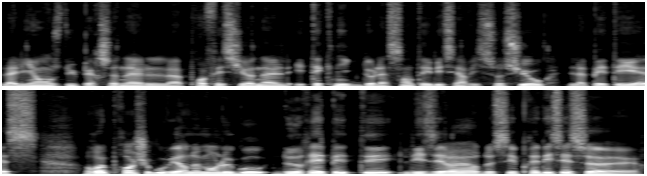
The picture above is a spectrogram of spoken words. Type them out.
L'Alliance du personnel professionnel et technique de la santé et des services sociaux, la PTS, reproche au gouvernement Legault de répéter les erreurs de ses prédécesseurs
